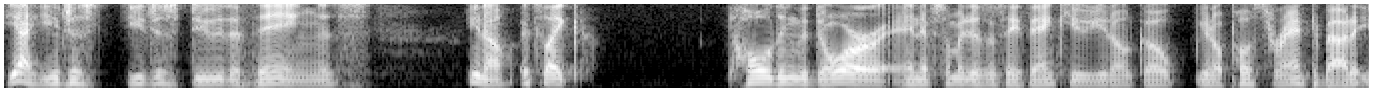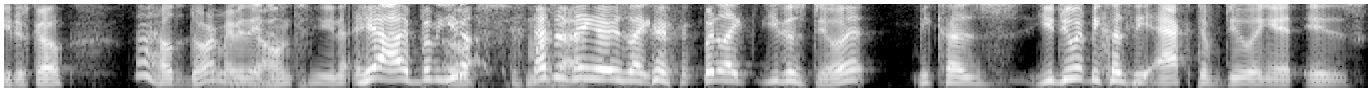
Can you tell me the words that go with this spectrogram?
yeah, you just you just do the things. You know, it's like holding the door and if somebody doesn't say thank you, you don't go, you know, post a rant about it. You just go, ah, "I held the door. Or Maybe they don't. just, you know, yeah, but you Oops, know, that's the bad. thing. Is like, but like you just do it because you do it because the act of doing it is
